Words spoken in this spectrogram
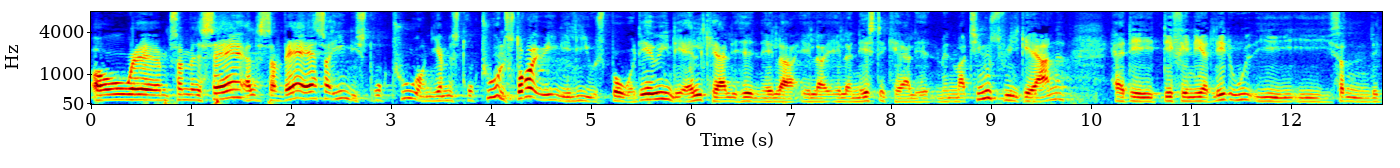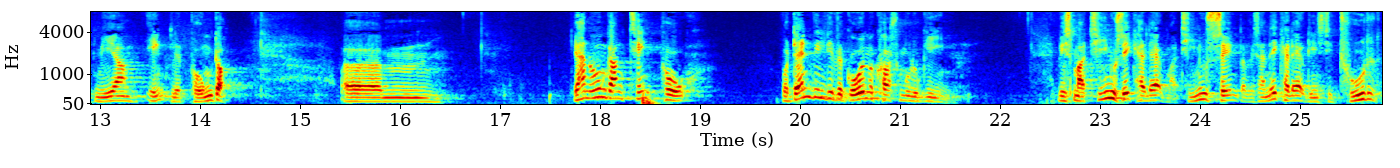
Og øh, som jeg sagde, altså hvad er så egentlig strukturen? Jamen strukturen står jo egentlig i livets bog, og det er jo egentlig alle kærligheden eller, eller, eller næste kærligheden. Men Martinus ville gerne have det defineret lidt ud i, i sådan lidt mere enkle punkter. Øhm, jeg har nogle gange tænkt på, hvordan ville det være gået med kosmologien? Hvis Martinus ikke havde lavet Martinus Center, hvis han ikke havde lavet instituttet,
